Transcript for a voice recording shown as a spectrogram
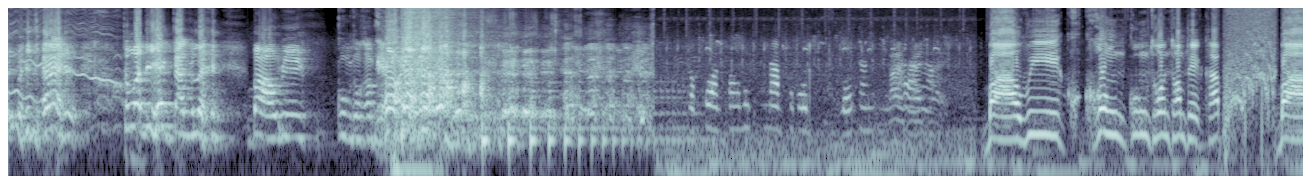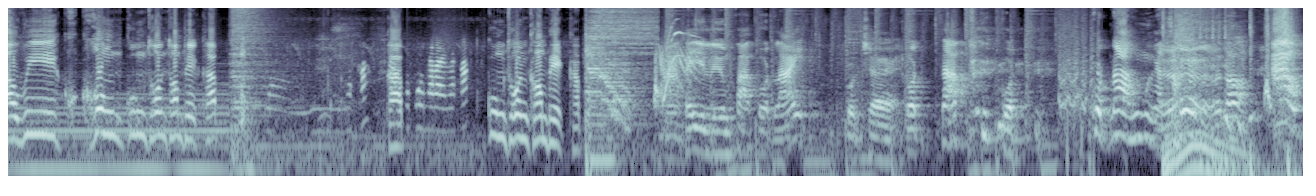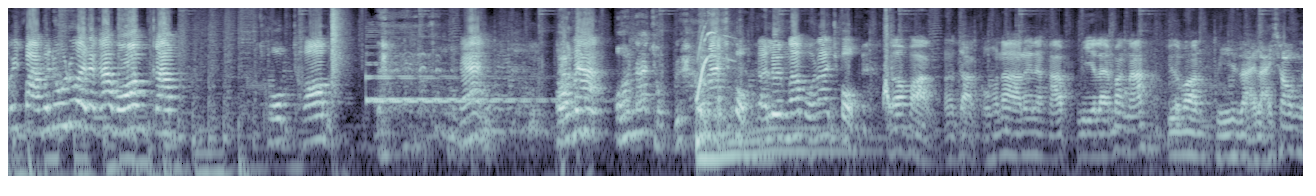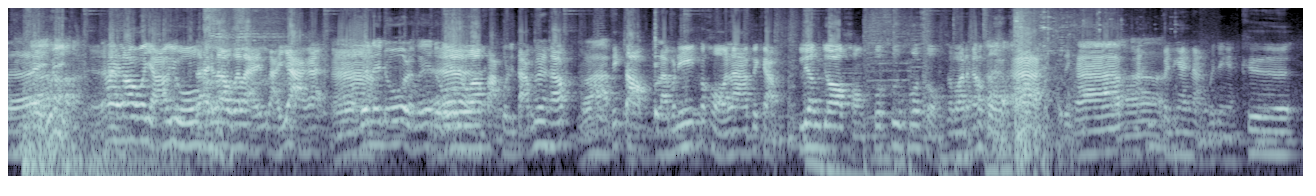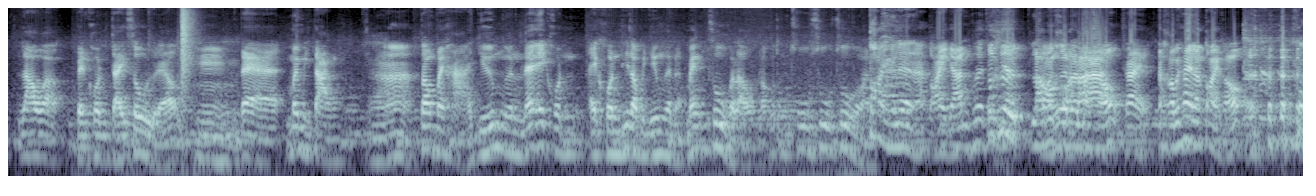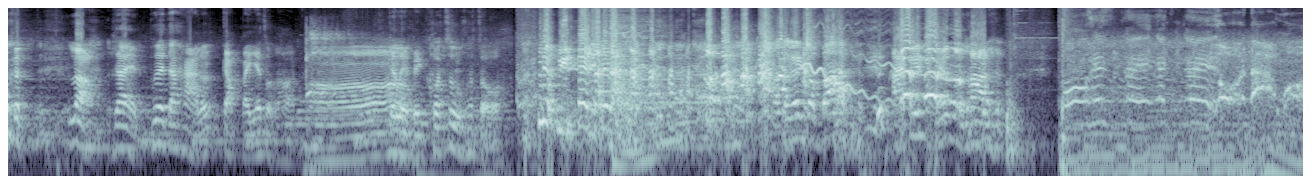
ไม่ใช่ ทุกวันนี้ยังจำอยู่เลยบาววีกรุงทองคำแข็งรบกวนต้องนำสมุดเล็กทั้งค่ะบาวีคงกรุงทนทอมเพกครับ บาวีคงกรุงทนทอมเพกครับครับสกุลอะไรนะคะ กรุงทนคอมเพกครับ ก็อย่าลืมฝากกดไลค์ กดแชร์ กดซับ กด กดหน้าพวกมึงอะแล้วก็ อ้าวไปฝากไปดูด้วยนะครับผมกับโชบชอบนะ โอ้หน้าโอ้หน้าฉกด้วยโอหน้าฉกอย่าลืมครับโอหน้าฉกก็ฝากจากโอฮาน่าด้วยนะครับ มีอะไรบ้างนะพี่ตะบอลมีหลายหลายๆช่องเลยอุ้ยให้เราก็ยาวอยู่ให้เราก็หลายหลายอย่างอะเดี๋ยวเพื่อนได้ดูเดี๋ยวเพื่อนได้ดูเออว่าฝากกดติดตามด้วยนะครับครับทิกตอกแล้ววันนี้ก็ขอลาไปกับเรื่องย่อของโคตรสู้โคตรสงสวัสดีครับผมอ่าสวัสดีครับอะเป็นไงหนังเป็นยังไงคือเราอะเป็นคนใจสู้อยู่แล้วอืมแต่ไม่มีตังค์ ต้องไปหายืมเงินและไอคนไอคนที่เราไปยืมเงินอะแม่งสู้กับเราเราก็ต้องสู้สู้สู้กับมันต่อยกันเลยนะต่อยกันเพื่อที่จะเราเปขอตังค์เขาใช่ แต่เขาไม่ให้เราต่อยเขาหรอใช่เพื่อจะหารถกลับไปยะโสธรก็เลยเป็นโคตรสู้โคตรโสเรียอมีแค่นี้เอาเงินกลับบ้านอาชีพยะโสธรอ้เฮ้ยเฮ้โอ้าว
